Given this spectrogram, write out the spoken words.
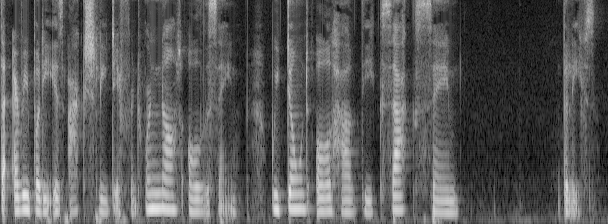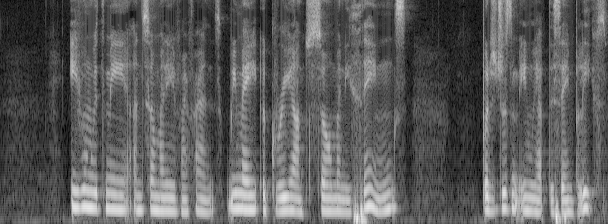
that everybody is actually different. We're not all the same. We don't all have the exact same beliefs even with me and so many of my friends, we may agree on so many things, but it doesn't mean we have the same beliefs.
